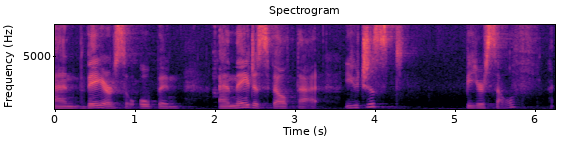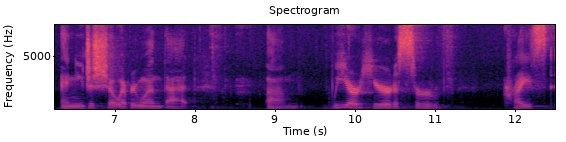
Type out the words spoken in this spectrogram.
and they are so open. And they just felt that you just be yourself and you just show everyone that um, we are here to serve Christ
